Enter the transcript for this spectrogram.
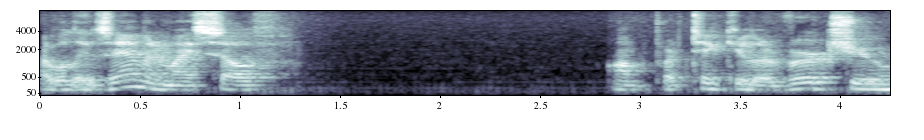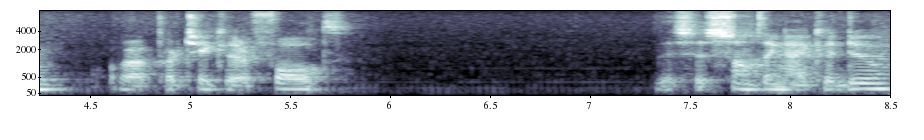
I will examine myself on particular virtue or a particular fault. This is something I could do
